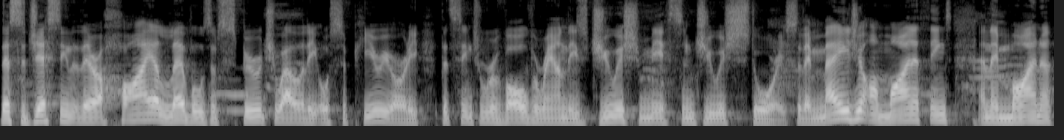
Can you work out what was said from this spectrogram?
They're suggesting that there are higher levels of spirituality or superiority that seem to revolve around these Jewish myths and Jewish stories. So they major on minor things and they minor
